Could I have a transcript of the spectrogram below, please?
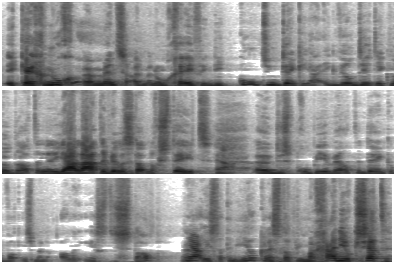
ik ken genoeg eh, mensen uit mijn omgeving die continu denken, ja, ik wil dit, ik wil dat. En een jaar later willen ze dat nog steeds. Ja. Eh, dus probeer wel te denken, wat is mijn allereerste stap? Ja. Is dat een heel klein stapje, maar ga die ook zetten.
